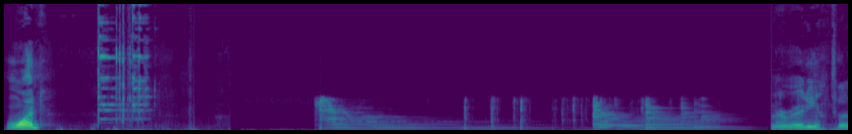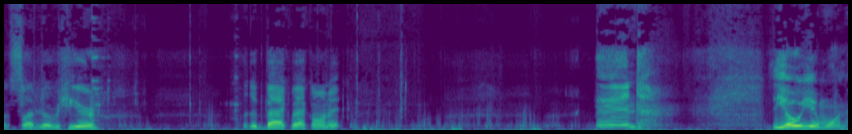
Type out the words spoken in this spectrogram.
one. Alrighty, let's go and slide it over here. Put the back back on it. And the OEM one.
